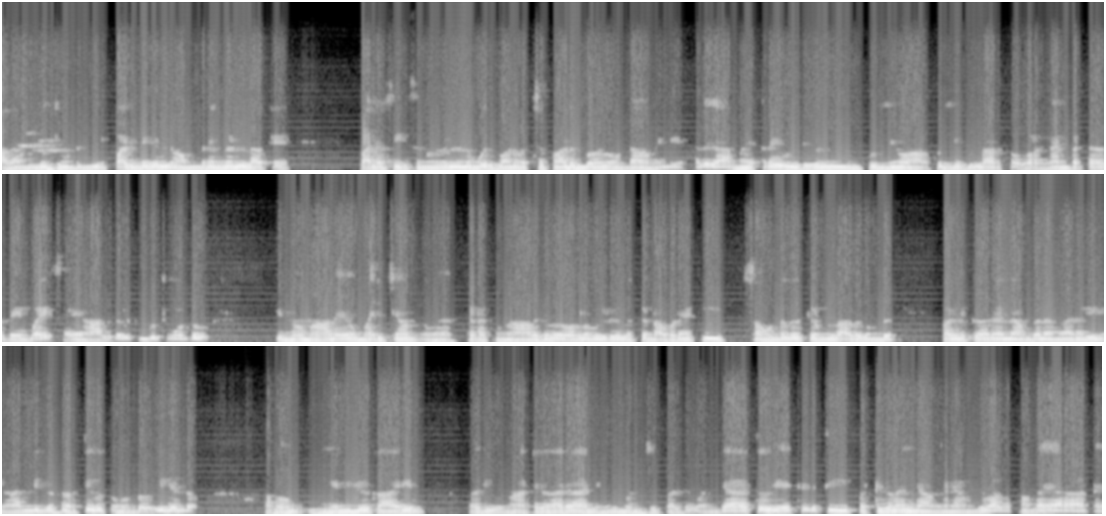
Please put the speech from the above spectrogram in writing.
അതാണ് ബുദ്ധിമുട്ടെങ്കിൽ പള്ളികളിലും അമ്പലങ്ങളിലൊക്കെ പല സീസണുകളിലും ഒരുപാട് ഒച്ചപ്പാടും ബഹളം ഉണ്ടാവുന്നില്ലേ? അത് കാരണം എത്ര വീടുകളിലും കുഞ്ഞു കുഞ്ഞു പിള്ളേർക്ക് ഉറങ്ങാൻ പറ്റാതെയും വയസ്സായ ആളുകൾക്ക് ബുദ്ധിമുട്ടും ഇന്നോ നാളെയോ മരിക്കാൻ കിടക്കുന്ന ആളുകൾ ഉള്ള വീടുകളൊക്കെ ഉണ്ട്. അവിടെയൊക്കെ ഈ സൗണ്ട് ഇതൊക്കെ ഉണ്ടല്ലോ. അതുകൊണ്ട് പള്ളിക്കാരോ അല്ല അമ്പലക്കാരോ ഈ ആരെങ്കിലും നിർത്തി വെക്കുന്നുണ്ടോ? ഇല്ലല്ലോ. അപ്പം ഇങ്ങനൊരു കാര്യം ഒരു നാട്ടുകാരോ അല്ലെങ്കിൽ മുനിസിപ്പാലിറ്റി പഞ്ചായത്തോ ഏറ്റെടുത്ത് ഈ പട്ടികളെല്ലാം അങ്ങനെയാണെങ്കിൽ വളർത്താൻ തയ്യാറാകട്ടെ.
